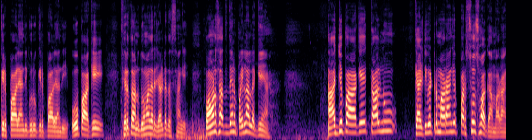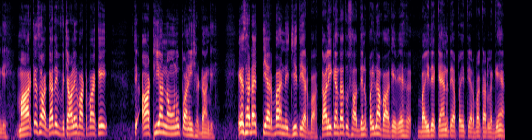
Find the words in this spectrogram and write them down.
ਕਿਰਪਾ ਵਾਲਿਆਂ ਦੀ ਗੁਰੂ ਕਿਰਪਾ ਵਾਲਿਆਂ ਦੀ ਉਹ ਪਾ ਕੇ ਫਿਰ ਤੁਹਾਨੂੰ ਦੋਵਾਂ ਦਾ ਰਿਜ਼ਲਟ ਦੱਸਾਂਗੇ। ਪਾਉਣ 7 ਦਿਨ ਪਹਿਲਾਂ ਲੱਗੇ ਆ। ਅੱਜ ਪਾ ਕੇ ਕੱਲ ਨੂੰ ਕੈਲਟੀਵੇਟਰ ਮਾਰਾਂਗੇ ਪਰਸੋਂ ਸੁਹਾਗਾ ਮਾਰਾਂਗੇ। ਮਾਰ ਕੇ ਸੁਹਾਗਾ ਦੇ ਵਿਚਾਲੇ ਵੱਟ ਪਾ ਕੇ ਤੇ 8 ਜਾਂ 9 ਨੂੰ ਪਾਣੀ ਛੱਡਾਂਗੇ। ਇਹ ਸਾਡਾ ਤਜਰਬਾ ਨਿੱਜੀ ਤਜਰਬਾ। ਕਾਲੀ ਕਹਿੰਦਾ ਤੂੰ 7 ਦਿਨ ਪਹਿਲਾਂ ਪਾ ਕੇ ਵੇਖ ਬਾਈ ਦੇ ਕਹਿਣ ਤੇ ਆਪਾਂ ਇਹ ਤਜਰਬਾ ਕਰਨ ਲੱਗੇ ਆ।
